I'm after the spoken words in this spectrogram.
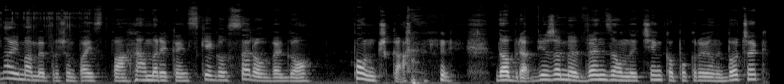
No i mamy, proszę Państwa, amerykańskiego serowego pączka. Dobra, bierzemy wędzony, cienko pokrojony boczek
